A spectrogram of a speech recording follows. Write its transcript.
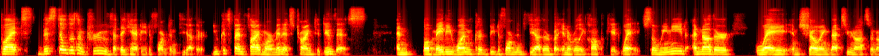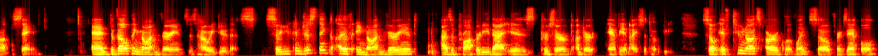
But this still doesn't prove that they can't be deformed into the other. You could spend five more minutes trying to do this. And well, maybe one could be deformed into the other, but in a really complicated way. So we need another way in showing that two knots are not the same. And developing knot invariance is how we do this. So you can just think of a knot invariant as a property that is preserved under ambient isotopy. So if two knots are equivalent, so for example,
